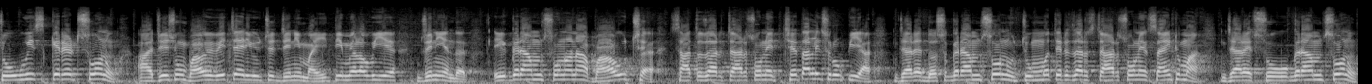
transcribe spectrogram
ચોવીસ કેરેટ સોનું આજે શું ભાવે વેચાઈ રહ્યું છે? જેની માહિતી મેળવીએ. જેની અંદર એક ગ્રામ સોનાના ભાવ છે સાત હજાર ચારસો ને છેતાલીસ રૂપિયા. જ્યારે દસ ગ્રામ સોનું ચુમ્મોતેર હજાર ચારસો ને સાહીઠમાં જ્યારે સો ગ્રામ સોનું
